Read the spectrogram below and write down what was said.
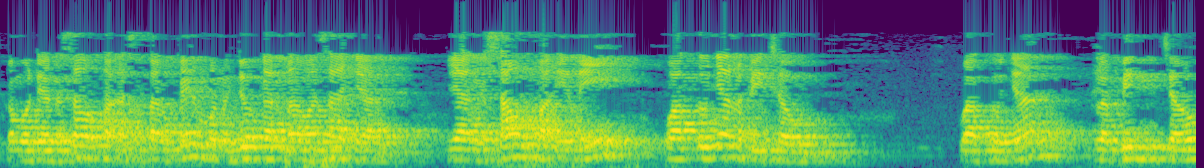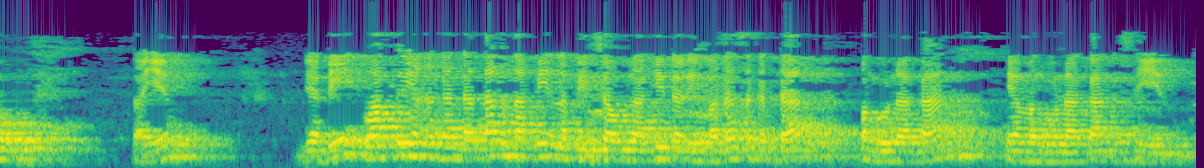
kemudian saufa astaghfir menunjukkan bahwasanya yang saufa ini waktunya lebih jauh. Waktunya lebih jauh Tayyib. Jadi waktu yang akan datang tapi lebih jauh lagi daripada sekedar menggunakan yang menggunakan sin.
